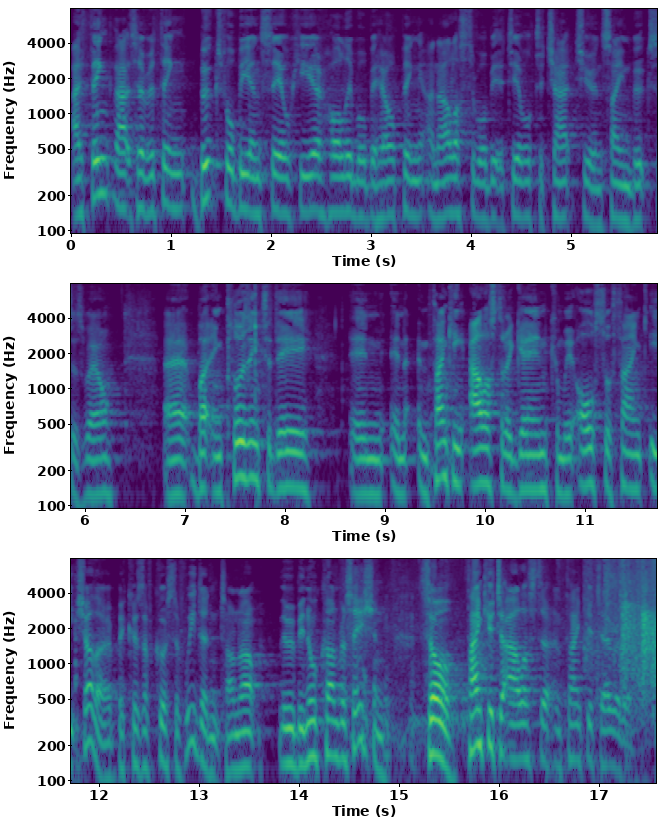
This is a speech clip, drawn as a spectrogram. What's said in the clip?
I think that's everything. Books will be on sale here. Holly will be helping, and Alastair will be at the table to chat to you and sign books as well. Uh, but in closing today, in, in, in thanking Alastair again, can we also thank each other? Because, of course, if we didn't turn up, there would be no conversation. so, thank you to Alastair and thank you to everybody.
